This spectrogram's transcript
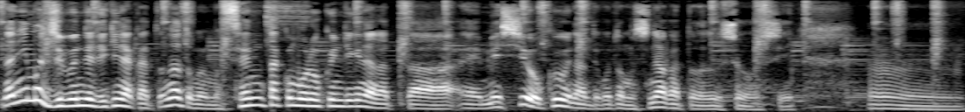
何も自分でできなかったなと思います。洗濯もろくにできなかった、えー、飯を食うなんてこともしなかったでしょうし、うん、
